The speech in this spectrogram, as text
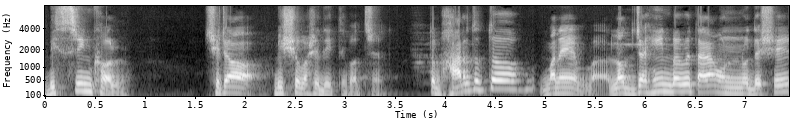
বিশৃঙ্খল, সেটা বিশ্ববাসী দেখতে পাচ্ছে। তো ভারত তো মানে লজ্জাহীনভাবে তারা অন্য দেশের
